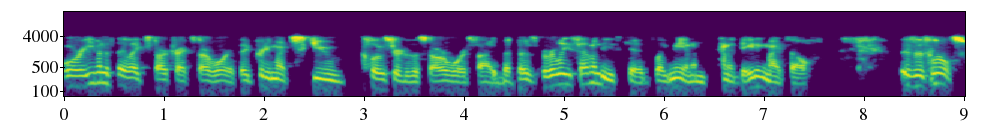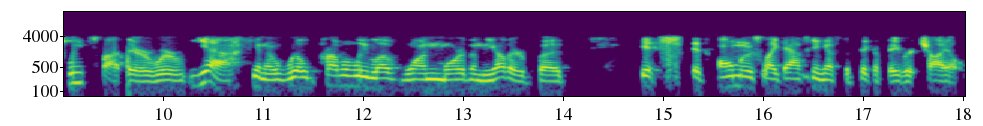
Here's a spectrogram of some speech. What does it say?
Or even if they like Star Trek, Star Wars, they pretty much skew closer to the Star Wars side. But those early 70s kids like me, and I'm kind of dating myself, there's this little sweet spot there where, yeah, you know, we'll probably love one more than the other, but it's it's almost like asking us to pick a favorite child.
